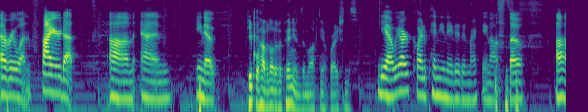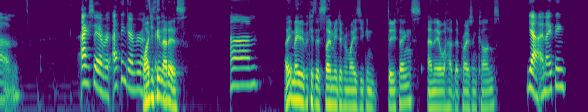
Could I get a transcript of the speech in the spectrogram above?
everyone fired up. Um, and, you know, People have a lot of opinions in marketing operations. yeah, we are quite opinionated in marketing ops. So, um, actually, ever, I think everyone. Why do you think that is? Um, I think maybe because there's so many different ways you can do things and they all have their pros and cons. Yeah, and I think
